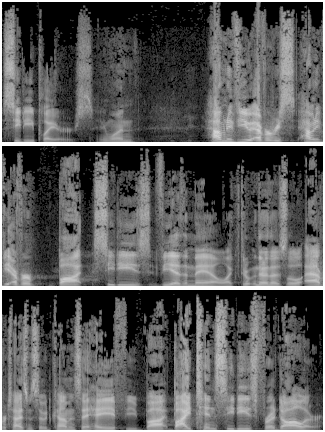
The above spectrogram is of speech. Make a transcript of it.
CD players? Anyone? How many of you ever? How many of you ever bought CDs via the mail? Like th- there are those little advertisements that would come and say, "Hey, if you buy buy ten CDs for a dollar."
